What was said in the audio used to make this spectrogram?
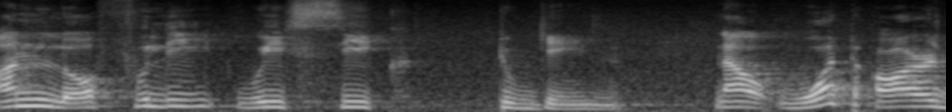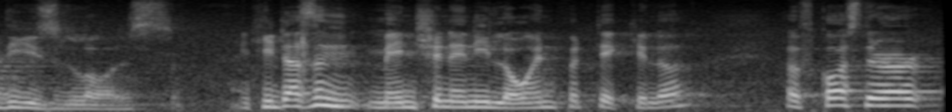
Unlawfully, we seek to gain. Now, what are these laws? He doesn't mention any law in particular. Of course, there are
